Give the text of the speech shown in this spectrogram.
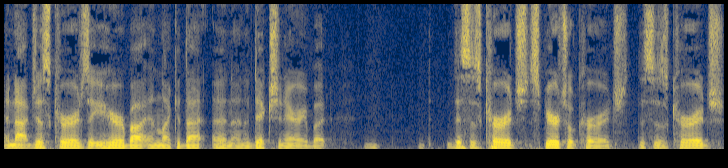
And not just courage that you hear about in like a, in a dictionary, but this is courage, spiritual courage. This is courage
